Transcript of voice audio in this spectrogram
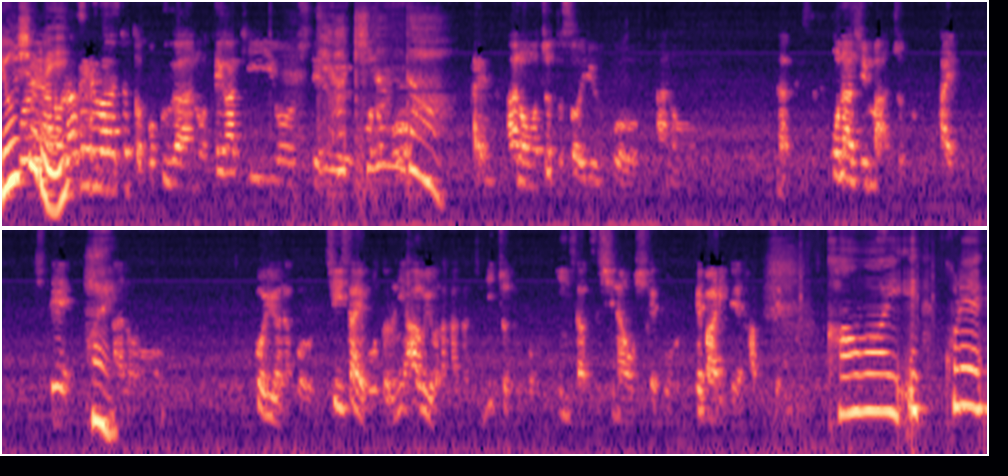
4種類？ラベルはちょっと僕があの手書きをして手る書きなんだ。はい、あのちょっとそういうこうあのなんですかね。同じまあちょっとタイプにしてはい。あのこういうようなこう小さいボトルに合うような形にちょっとこう印刷し直してこう手張りで貼ってる。かわいい。えこれ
